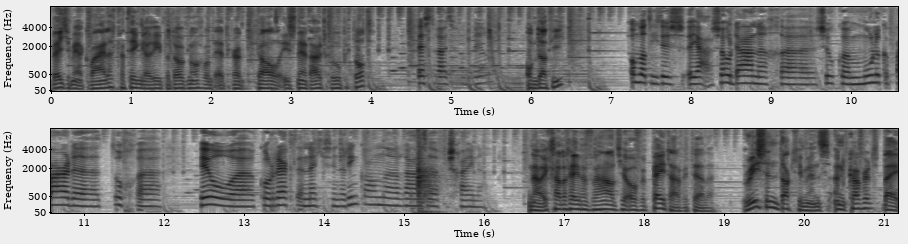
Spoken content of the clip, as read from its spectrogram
Beetje merkwaardig, Katinga riep dat ook nog... want Edgar Gal is net uitgeroepen tot... Beste ruiter van de wereld. omdat hij... Omdat hij dus eh, ja, zodanig eh, zulke moeilijke paarden... toch eh, heel correct en netjes in de ring kan laten verschijnen. Nou, ik ga nog even een verhaaltje over PETA vertellen. Recent documents uncovered by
